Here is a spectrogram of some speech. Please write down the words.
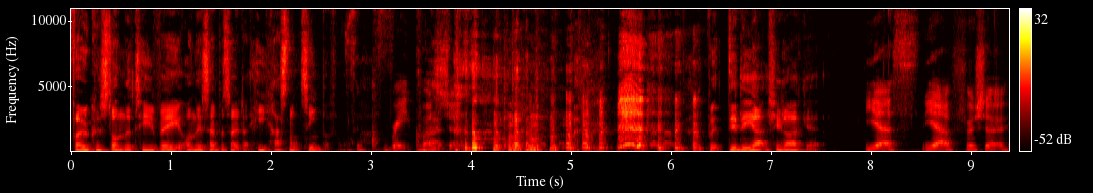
focused on the TV on this episode that he has not seen before? It's a great question. Right? but did he actually like it? Yes. Yeah, for sure.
